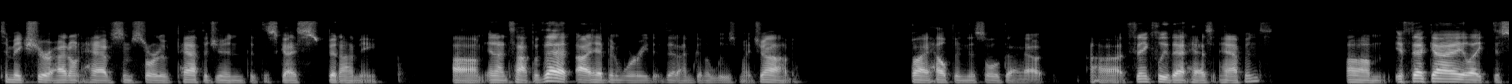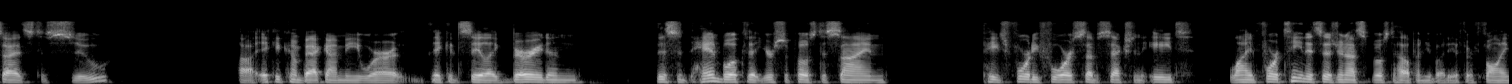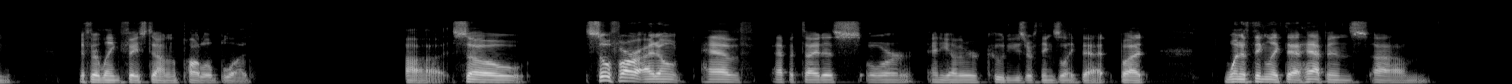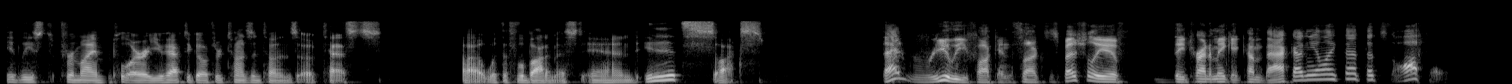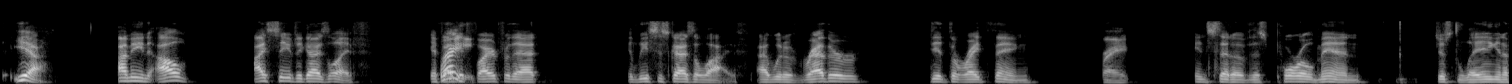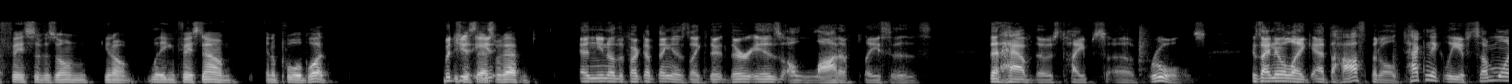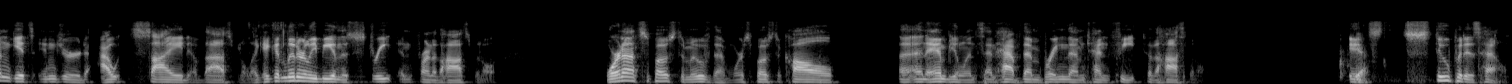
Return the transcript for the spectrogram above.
to make sure I don't have some sort of pathogen that this guy spit on me. Um, and on top of that, I have been worried that I'm going to lose my job by helping this old guy out. Uh, thankfully, that hasn't happened. Um, if that guy like decides to sue, uh, it could come back on me where they could say like buried in this handbook that you're supposed to sign, page 44, subsection 8, line 14. It says you're not supposed to help anybody if they're falling, if they're laying face down in a puddle of blood. Uh, so, so far I don't have hepatitis or any other cooties or things like that. But when a thing like that happens, um, at least for my employer, you have to go through tons and tons of tests uh, with the phlebotomist, and it sucks. That really fucking sucks, especially if they try to make it come back on you like that. That's awful. Yeah, I mean, I'll I saved a guy's life. If I Right. get fired for that, at least this guy's alive. I would have rather did the right thing Right. instead of this poor old man just laying in a face of his own, you know, laying face down in a pool of blood. But you, that's you- what happened. and you know the fucked up thing is like there there is a lot of places that have those types of rules because i know like at the hospital technically if someone gets injured outside of the hospital like it could literally be in the street in front of the hospital we're not supposed to move them we're supposed to call an ambulance and have them bring them 10 feet to the hospital Yeah. it's stupid as hell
